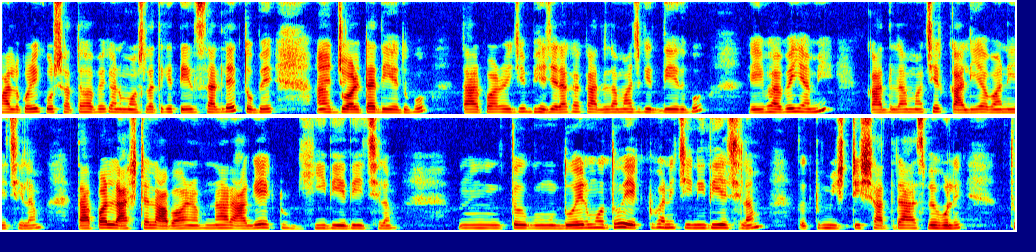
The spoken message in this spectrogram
ভালো করেই কষাতে হবে, কারণ মশলা থেকে তেল সারলে তবে জলটা দিয়ে দেবো। তারপর ওই যে ভেজে রাখা কাতলা মাছ দিয়ে দেবো। এইভাবেই আমি কাতলা মাছের কালিয়া বানিয়েছিলাম। তারপর লাস্টে লাবানার আগে একটু ঘি দিয়ে দিয়েছিলাম। তো দইয়ের মধ্যেও একটুখানি চিনি দিয়েছিলাম। তো একটু মিষ্টির স্বাদটা আসবে বলে। তো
